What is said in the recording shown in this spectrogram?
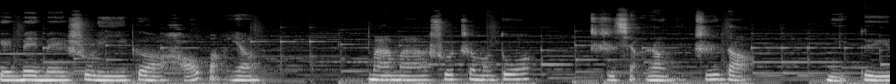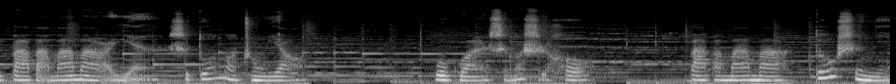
给妹妹树立一个好榜样。妈妈说这么多，只想让你知道，你对于爸爸妈妈而言是多么重要。不管什么时候，爸爸妈妈都是你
